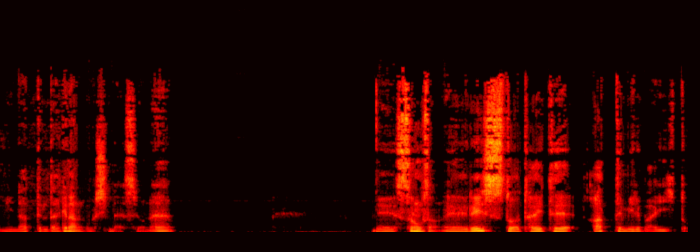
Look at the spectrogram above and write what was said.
になってるだけなのかもしれないですよね。えー、ストロムさん、えー、レイスとは大抵会ってみればいいと。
